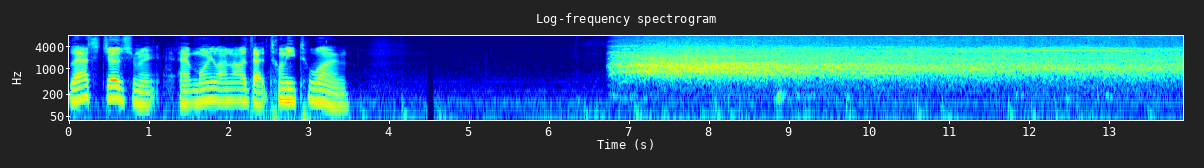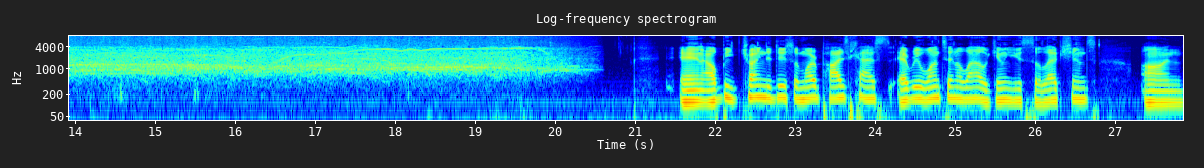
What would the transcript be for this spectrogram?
Last Judgment at Morningline odds at 20 to 1. And I'll be trying to do some more podcasts every once in a while, giving you selections on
